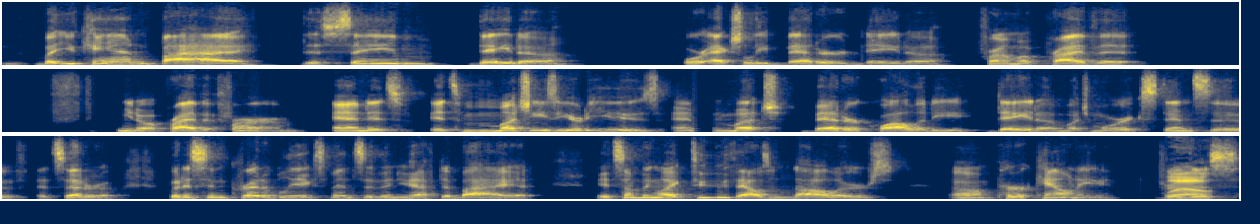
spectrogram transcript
but you can buy the same data or actually better data from a private you know a private firm and it's it's much easier to use and much better quality data much more extensive et cetera but it's incredibly expensive and you have to buy it it's something like $2000 um, per county for wow. this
